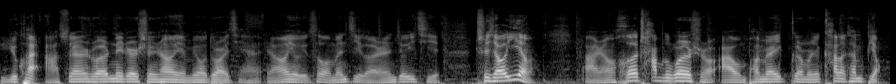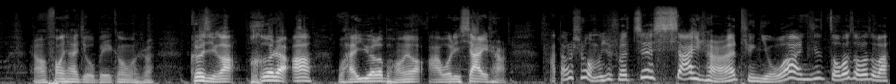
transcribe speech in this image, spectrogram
愉快啊。虽然说那阵身上也没有多少钱，然后有一次我们几个人就一起吃宵夜嘛，啊，然后喝的差不多的时候啊，我们旁边一哥们就看了看表。然后放下酒杯跟我说：“哥几个喝着啊，我还约了朋友啊，我得下一场。”啊，当时我们就说这下一场还挺牛啊，你先走吧，走吧，走吧。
